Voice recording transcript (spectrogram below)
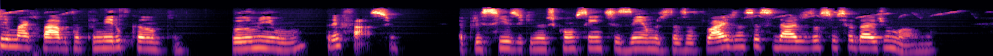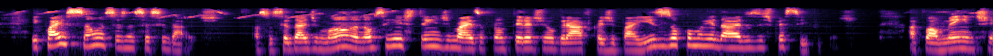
Srimad Bhagavatam, primeiro canto, volume 1, prefácio. É preciso que nos conscientizemos das atuais necessidades da sociedade humana. E quais são essas necessidades? A sociedade humana não se restringe mais a fronteiras geográficas de países ou comunidades específicas. Atualmente,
